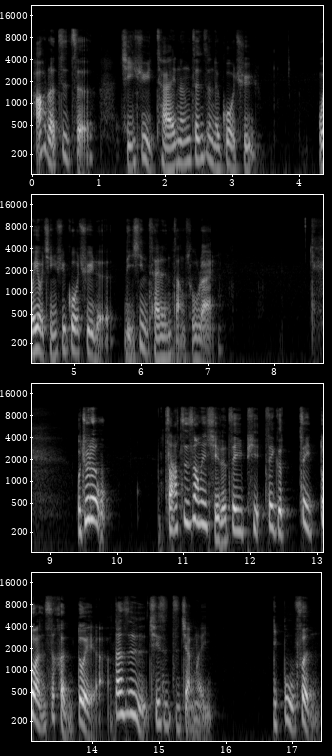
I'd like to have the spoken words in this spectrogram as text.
好好的自责，情绪才能真正的过去。唯有情绪过去了，理性才能长出来。我觉得杂志上面写的这一篇这个这一段是很对啊，但是其实只讲了一一部分，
